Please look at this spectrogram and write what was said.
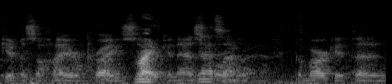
give us a higher price, and Right. we can ask That's for not in gonna the, the market, then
